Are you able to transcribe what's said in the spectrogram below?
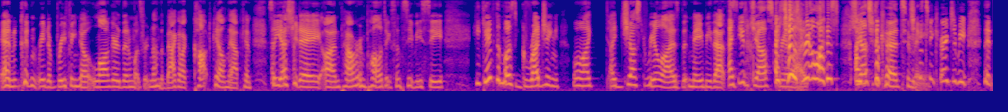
and couldn't read a briefing note longer than what's written on the back of a cocktail napkin. So yesterday on Power and Politics on CBC, he gave the most grudging. Well, I I just realized that maybe that's I you know, just I just realized. realized I Just occurred to me. Just occurred to me that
